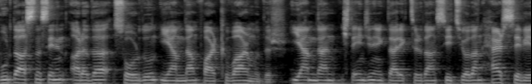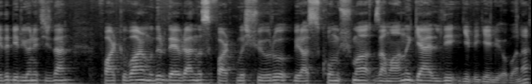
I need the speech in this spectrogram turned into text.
Burada aslında senin arada sorduğun EM'den farkı var mıdır? EM'den işte Engineering Director'dan, CTO'dan her seviyede bir yöneticiden farkı var mıdır? Devrel nasıl farklılaşıyoru biraz konuşma zamanı geldi gibi geliyor bana.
